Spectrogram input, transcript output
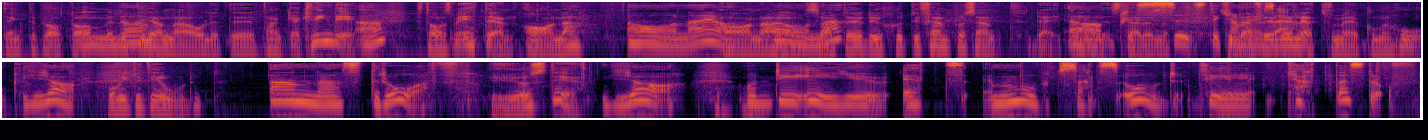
tänkte prata om lite Ja. grann och lite tankar kring det Ja. stavas med ett N. Ana. Ana ja. Ana, ja. Så att det är du 75 procent dig på Ja, något vis. Precis, det Så kan man ju därför är det säga. lätt för mig att komma ihåg. Ja, Och vilket är ordet? Anastrof. Just det. Ja, och det är ju ett motsatsord till katastrof.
